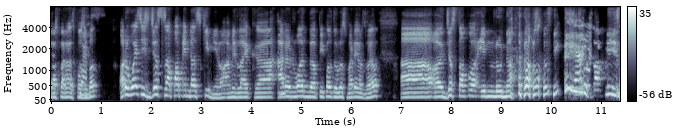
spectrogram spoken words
transparent as possible. Yes. Otherwise, it's just a pump and dump scheme, you know. I mean, like uh, I don't want the people to lose money as well. Uh, just stop uh, in Luna or something. Yeah. Please,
